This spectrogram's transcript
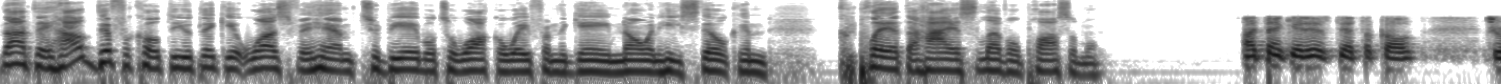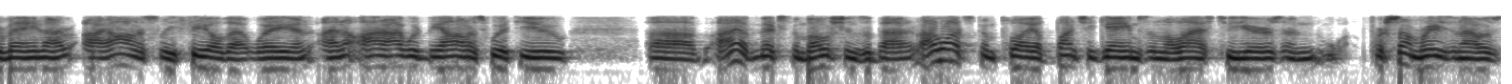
Dante, how difficult do you think it was for him to be able to walk away from the game knowing he still can play at the highest level possible? I think it is difficult, Jermaine. I, I honestly feel that way, and, and I would be honest with you. Uh, I have mixed emotions about it. I watched him play a bunch of games in the last two years, and for some reason, I was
